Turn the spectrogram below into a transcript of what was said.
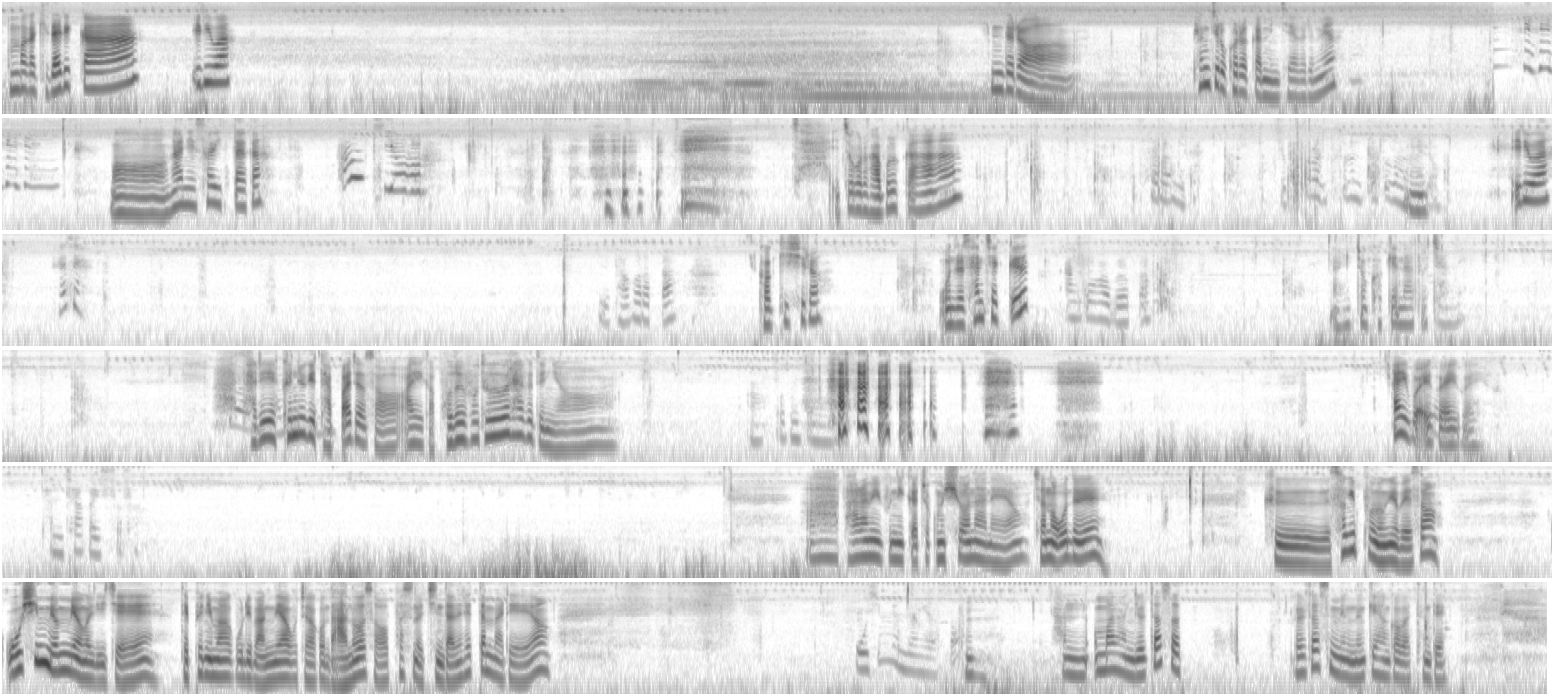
엄마가 기다릴까? 이리 와. 힘들어. 평지로 걸을까 민지야 그러면? 멍하니 서 있다가 귀여워. 자 이쪽으로 가볼까? 사람이다. 지금 푸른 푸른 또또는 응. 말이야. 이리 와. 가자. 이제 다 걸었다. 걷기 싫어? 오늘 산책 끝? 안고 가볼까? 아니 좀 걷게 놔두자. 아, 다 다리에 근육이 다 빠져서 아이가 보들보들 하거든요. 아이고, 아이고, 아이고, 아이고. 단차가 있어서. 아, 바람이 부니까 조금 시원하네요. 저는 오늘 그 서귀포 농협에서 50 몇 명을 이제 대표님하고 우리 막내하고 저하고 나눠서 퍼스널 진단을 했단 말이에요. 50 몇 명이었어? 한 엄마는 한 15, 15명 넘게 한 것 같은데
